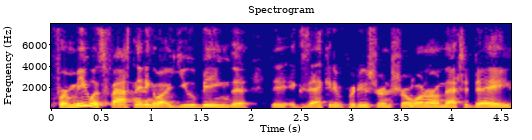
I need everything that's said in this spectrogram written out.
For me, what's fascinating about you being the, the executive producer and showrunner on that today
